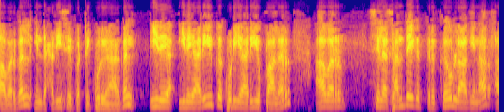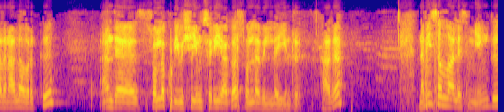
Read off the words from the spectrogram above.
அவர்கள் இந்த ஹதீஸை பற்றி கூறினார்கள். இதை இதை அறிவிக்கக்கூடிய அறிவிப்பாளர் அவர் சில சந்தேகத்திற்கு உள்ளாகினார். அதனால் அவருக்கு அந்த சொல்லக்கூடிய விஷயம் சரியாக சொல்லவில்லை என்று. ஆக நபி சொல்லா அலிஸ்லம் எங்கு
